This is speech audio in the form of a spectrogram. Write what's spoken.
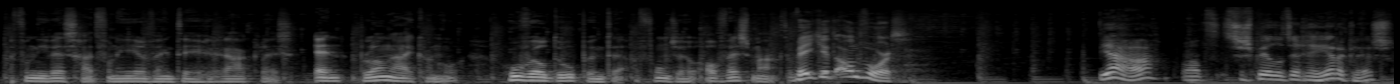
van die wedstrijd van Heerenveen tegen Heracles. En belangrijker nog, hoeveel doelpunten Afonso Alves maakte. Weet je het antwoord? Ja, want ze speelden tegen Heracles.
